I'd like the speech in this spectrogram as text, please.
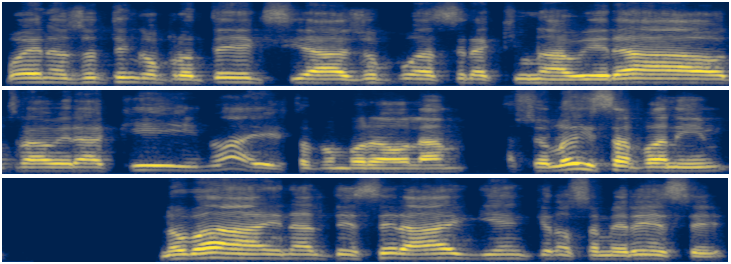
bueno, yo tengo protección, yo puedo hacer aquí una verá, otra verá aquí, no hay esto con Boreolam. Asher lo yisafanim no va a enaltecer a alguien que no se merece,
